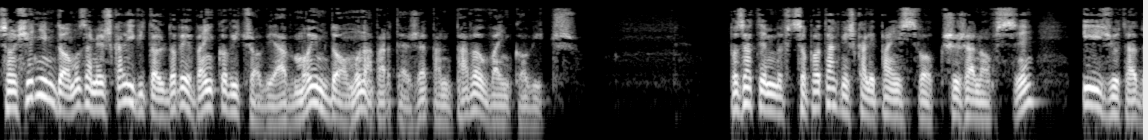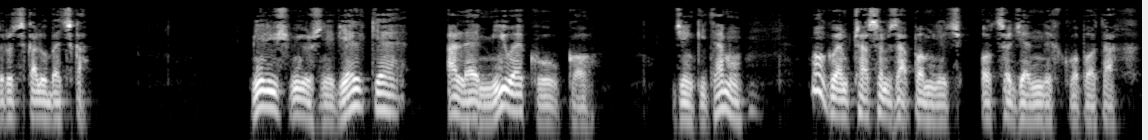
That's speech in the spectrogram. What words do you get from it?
W sąsiednim domu zamieszkali Witoldowie Wańkowiczowie, a w moim domu na parterze pan Paweł Wańkowicz. Poza tym w Copotach mieszkali państwo Krzyżanowscy i Ziuta Drucka-Lubecka. Mieliśmy już niewielkie, ale miłe kółko. Dzięki temu mogłem czasem zapomnieć o codziennych kłopotach.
